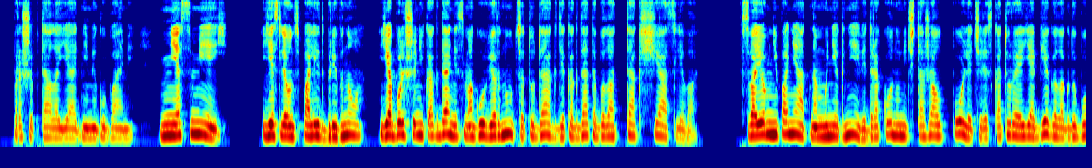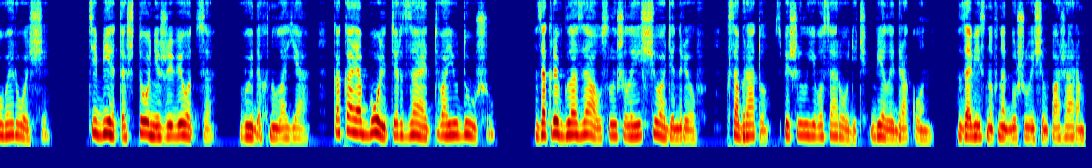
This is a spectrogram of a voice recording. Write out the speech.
– прошептала я одними губами, – «не смей! Если он спалит бревно, я больше никогда не смогу вернуться туда, где когда-то была так счастлива». В своем непонятном мне гневе дракон уничтожал поле, через которое я бегала к дубовой роще. «Тебе-то что не живется?» – выдохнула я. «Какая боль терзает твою душу?» Закрыв глаза, услышала еще один рев. К собрату спешил его сородич, белый дракон. Зависнув над бушующим пожаром,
